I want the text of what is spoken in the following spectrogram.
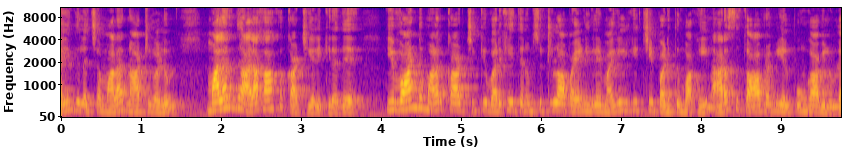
ஐந்து லட்சம் மலர் நாற்றுகளும் மலர்ந்து அழகாக காட்சியளிக்கிறது. இவ்வாண்டு மலர் காட்சிக்கு வருகை தரும் சுற்றுலா பயணிகளை மகிழ்ச்சிப்படுத்தும் வகையில் அரசு தாவரவியல் பூங்காவில் உள்ள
